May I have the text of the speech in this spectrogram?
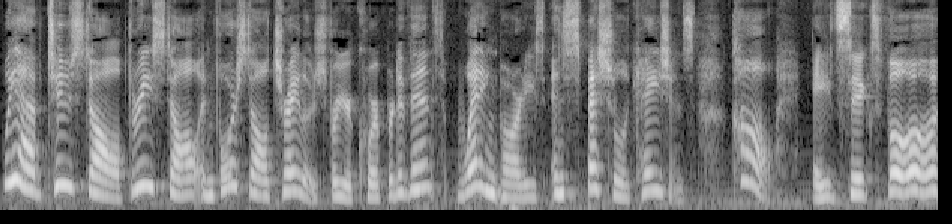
We have two stall, three stall, and four stall trailers for your corporate events, wedding parties, and special occasions. Call 864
